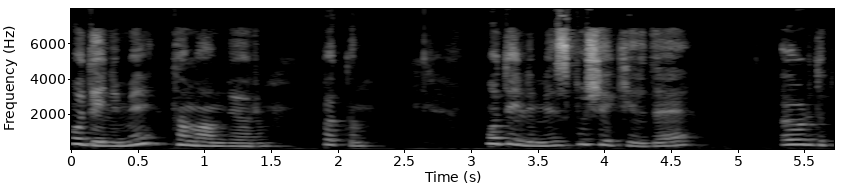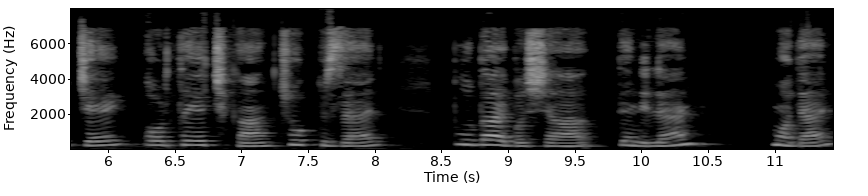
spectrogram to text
modelimi tamamlıyorum. Bakın modelimiz bu şekilde ördükçe ortaya çıkan çok güzel buğday başağı denilen model.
